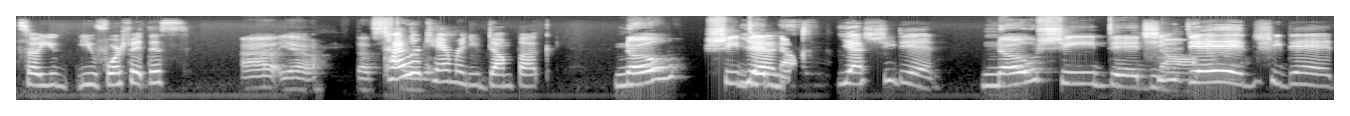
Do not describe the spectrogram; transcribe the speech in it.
So you you forfeit this? Uh, yeah, that's Tyler terrible. Cameron, you dumb fuck. No, she Yes. did not. Yes, she did. No, she did not. She not. did. She did.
